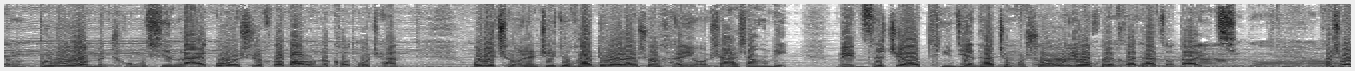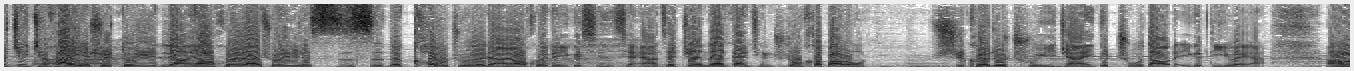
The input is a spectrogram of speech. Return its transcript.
嗯，不如我们重新来过，是何宝荣的口头禅。我得承认，这句话对我来说很有杀伤力。每次只要听见他这么说，我又会和他走到一起。可以说这句话也是对于梁耀辉来说，也是死死的扣住了梁耀辉的一个心弦呀。在这段感情之中，何宝荣时刻就处于这样一个主导的一个地位啊。然后，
